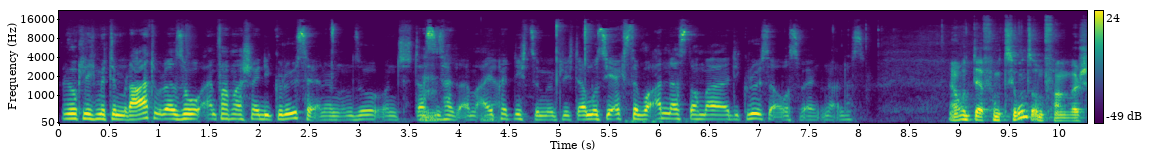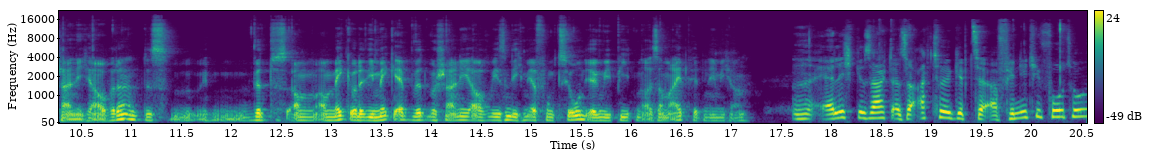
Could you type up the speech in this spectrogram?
wirklich mit dem Rad oder so einfach mal schnell die Größe ändern und so. Und das ist halt am iPad nicht so möglich. Da muss ich extra woanders nochmal die Größe auswählen und alles. Ja, und der Funktionsumfang wahrscheinlich auch, oder? Das wird am, am Mac oder die Mac-App wird wahrscheinlich auch wesentlich mehr Funktion irgendwie bieten als am iPad, nehme ich an. Äh, Ehrlich gesagt, also aktuell gibt's ja Affinity Photo,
